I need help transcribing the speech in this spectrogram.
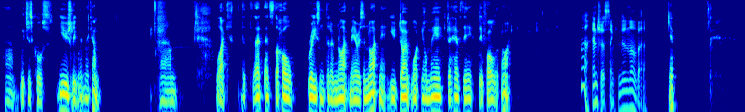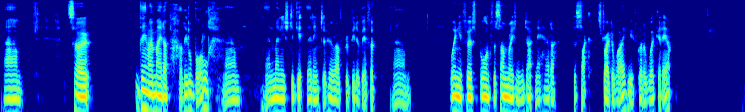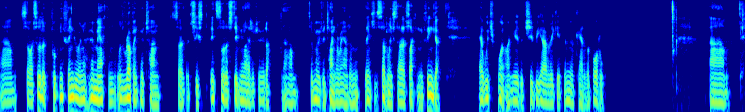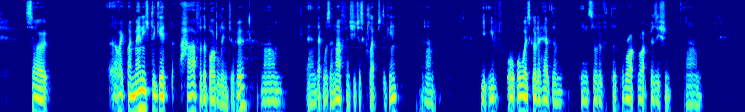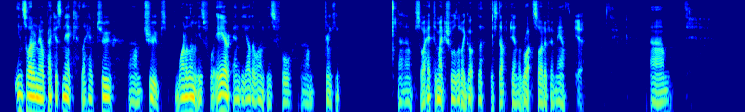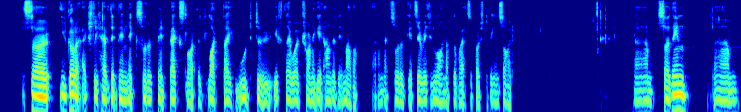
um, which is, of course, usually when they come. Um, like th- that, that's the whole reason that a nightmare is a nightmare. You don't want your mare to have their, their foal at night. Interesting. I didn't know that. Yep. Um, so then I made up a little bottle um, and managed to get that into her after a bit of effort. Um, when you're first born, for some reason, you don't know how to, to suck straight away. You've got to work it out. Um, so I sort of put my finger in her mouth and was rubbing her tongue so that she it sort of stimulated her to um, to move her tongue around, and then she suddenly started sucking my finger. At which point I knew that she'd be able to get the milk out of the bottle. Um, so I, I managed to get half of the bottle into her, um, and that was enough, and she just collapsed again. Um, you, you've always got to have them in sort of the, the right right position. Um, inside an alpaca's neck, they have two um, tubes. One of them is for air, and the other one is for um, drinking. Um, so I had to make sure that I got the, the stuff down the right side of her mouth. Yeah. Um, so you've got to actually have that, their neck sort of bent back slightly, like they would do if they were trying to get under their mother. Um, that sort of gets everything lined up the way it's supposed to be inside. Um, so then um,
